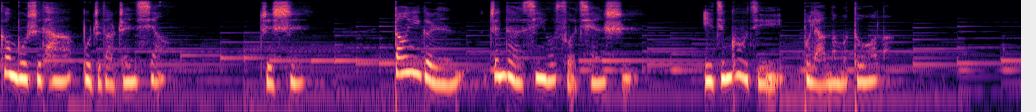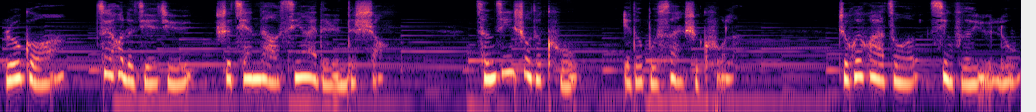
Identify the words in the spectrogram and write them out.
更不是他不知道真相，只是当一个人真的心有所牵时，已经顾及不了那么多了。如果最后的结局。是牵到心爱的人的手，曾经受的苦，也都不算是苦了，只会化作幸福的雨露，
